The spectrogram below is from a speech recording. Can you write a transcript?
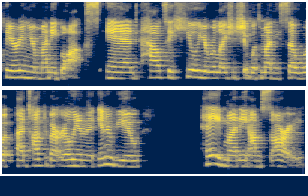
clearing your money blocks and how to heal your relationship with money. So what I talked about earlier in the interview hey, money, I'm sorry.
